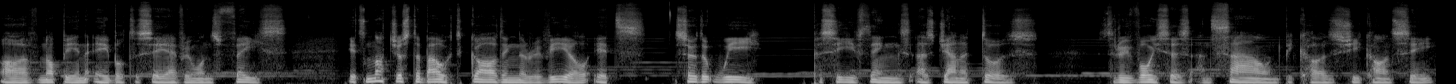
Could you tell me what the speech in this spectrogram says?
of not being able to see everyone's face, it's not just about guarding the reveal, it's so that we perceive things as Janet does, through voices and sound because she can't see.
